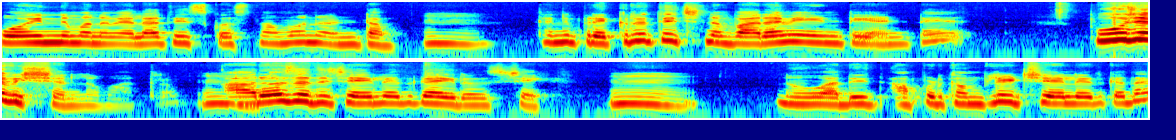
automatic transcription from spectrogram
పోయింది మనం ఎలా తీసుకొస్తామో అని అంటాం. కానీ ప్రకృతి ఇచ్చిన వరం ఏంటి అంటే పూజ విషయంలో మాత్రం. ఆ రోజు అది చేయలేదుగా ఈ రోజు ఉమ్. నువ్వు అది అప్పుడు కంప్లీట్ చేయలేదు కదా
